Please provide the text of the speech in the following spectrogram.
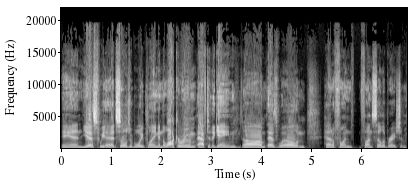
And yes we had soldier boy playing in the locker room after the game um, as well and had a fun fun celebration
